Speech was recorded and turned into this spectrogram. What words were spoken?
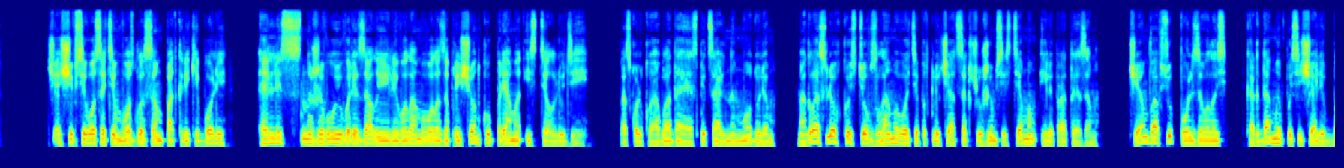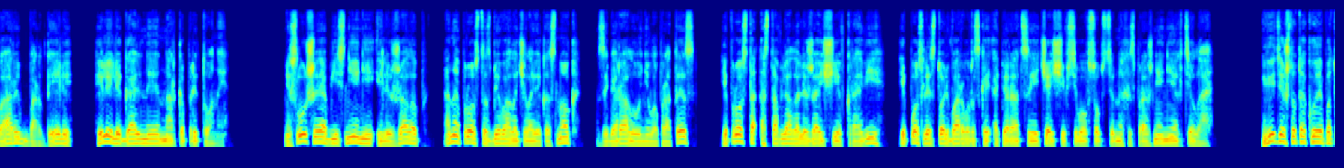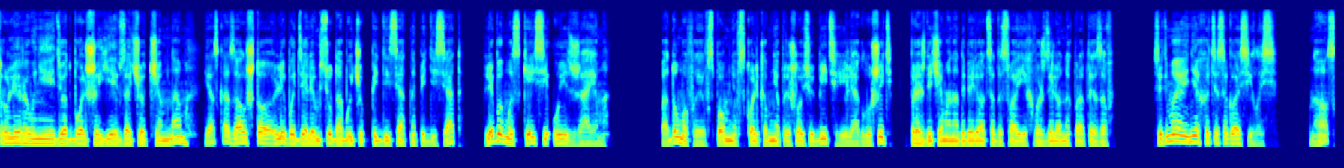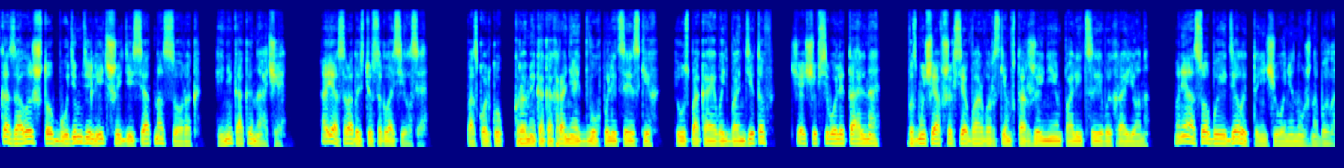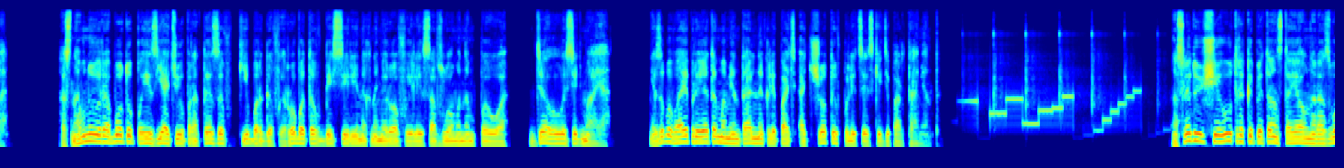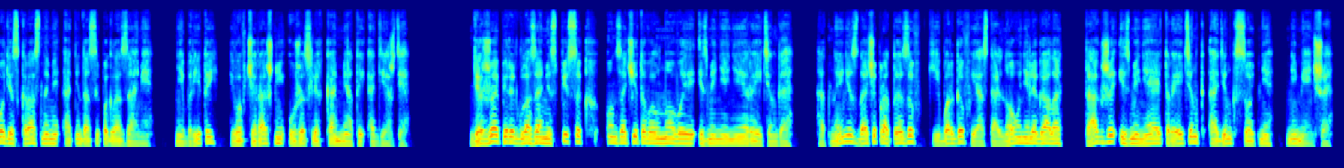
Чаще всего с этим возгласом под крики боли Эллис наживую вырезала или выламывала запрещенку прямо из тел людей, поскольку, обладая специальным модулем, могла с легкостью взламывать и подключаться к чужим системам или протезам, чем вовсю пользовалась, когда мы посещали бары, бордели или легальные наркопритоны. Не слушая объяснений или жалоб, она просто сбивала человека с ног, забирала у него протез и просто оставляла лежащие в крови и после столь варварской операции чаще всего в собственных испражнениях тела. Видя, что такое патрулирование идет больше ей в зачет, чем нам, я сказал, что либо делим всю добычу 50 на 50, либо мы с Кейси уезжаем. Подумав и вспомнив, сколько мне пришлось убить или оглушить, прежде чем она доберется до своих вожделенных протезов, седьмая нехотя согласилась. Но сказала, что будем делить 60 на 40, и никак иначе. А я с радостью согласился поскольку кроме как охранять двух полицейских и успокаивать бандитов, чаще всего летально, возмущавшихся варварским вторжением полиции в их район, мне особо и делать-то ничего не нужно было. Основную работу по изъятию протезов, киборгов и роботов без серийных номеров или со взломанным ПО делала седьмая, не забывая при этом моментально клепать отчеты в полицейский департамент. На следующее утро капитан стоял на разводе с красными от недосыпа глазами, небритый и во вчерашней уже слегка мятой одежде. Держа перед глазами список, он зачитывал новые изменения рейтинга. Отныне сдача протезов, киборгов и остального нелегала также изменяет рейтинг один к сотне, не меньше.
